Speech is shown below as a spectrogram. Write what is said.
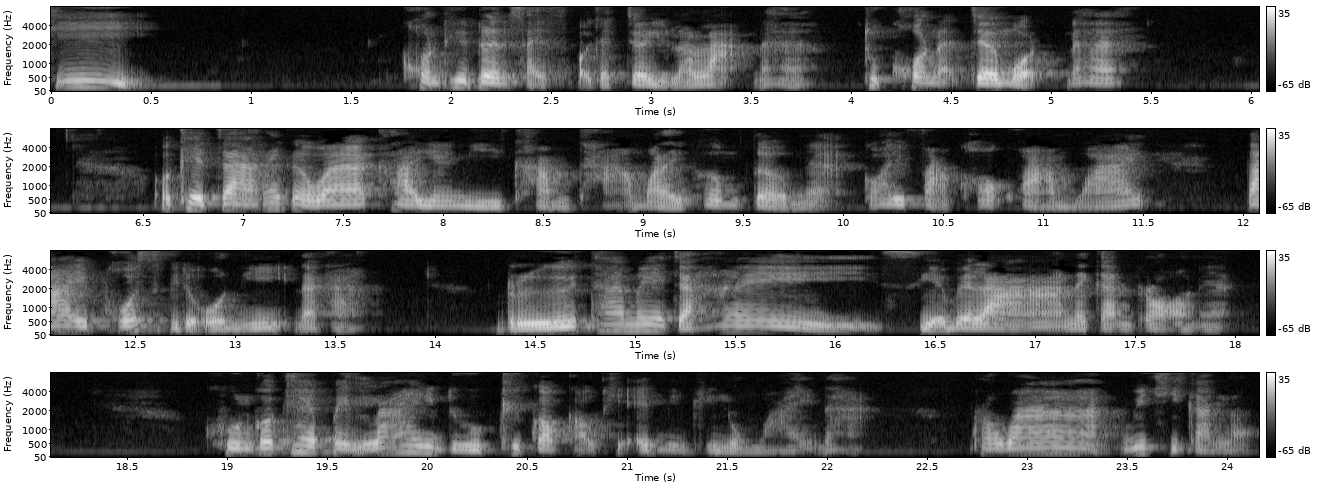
ที่คนที่เดินสายฝอจะเจออยู่แล้วละนะคะทุกคนอะเจอหมดนะคะโอเคจ้าถ้าเกิดว่าใครยังมีคำถามอะไรเพิ่มเติมเนี่ยก็ให้ฝากข้อความไว้ ใต้โพสต์วิดีโอนี้นะคะ หรือถ้าไม่อยากจะให้เสียเวลาในการรอเนี่ย คุณก็แค่ไปไล่ดูคลิปเก่าๆที่แอดมินคีลงไว้นะคะเพราะว่าวิธีการหลอก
